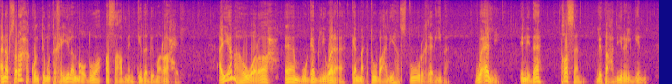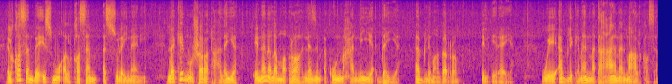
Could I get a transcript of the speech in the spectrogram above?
أنا بصراحة كنت متخيلة الموضوع أصعب من كده بمراحل. أيامها هو راح قام وجاب لي ورقة كان مكتوب عليها سطور غريبة وقال لي إن ده قسم لتحضير الجن. القسم ده اسمه القسم السليماني لكنه شرط عليا إن أنا لما أقراه لازم أكون محنية ايديا قبل ما أجرب القراية. وقبل كمان ما اتعامل مع القسم.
